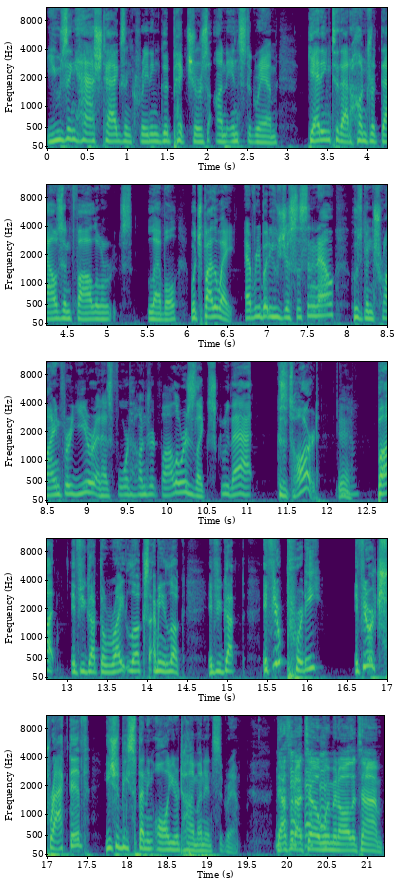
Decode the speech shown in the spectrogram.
using hashtags and creating good pictures on Instagram, getting to that 100,000 followers level, which, by the way, everybody who's just listening now, who's been trying for a year and has 400 followers, is like, screw that, because it's hard. Yeah. Mm-hmm. But if you got the right looks, I mean, look, if you got, if you're pretty, if you're attractive, you should be spending all your time on Instagram. That's what I tell women all the time,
